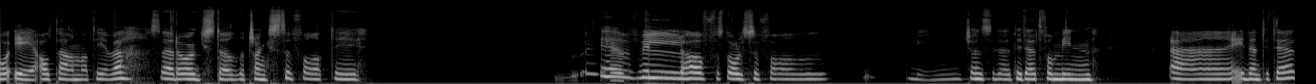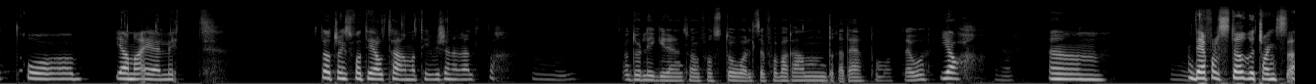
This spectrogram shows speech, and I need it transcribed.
og er alternative, så er det òg større sjanse for at de vil ha forståelse for min kjønnsidentitet, for min eh, identitet, og gjerne er litt større sjanse for at de er alternative generelt. da. Og da ligger det en sånn forståelse for hverandre der, på en måte òg. Ja. Um, det er iallfall større sjanse.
